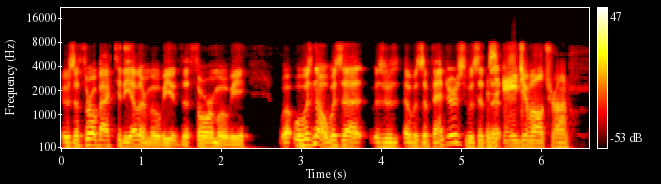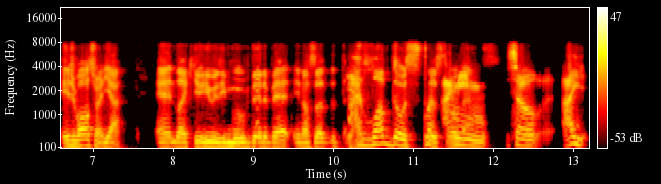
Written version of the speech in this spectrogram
it was a throwback to the other movie, the Thor movie. What what was no? It was uh, was was, it was Avengers? Was it It's the Age of Ultron. Age of Ultron? Yeah, and like he he, he moved it a bit, you know. So th- I love those. those I mean, so I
